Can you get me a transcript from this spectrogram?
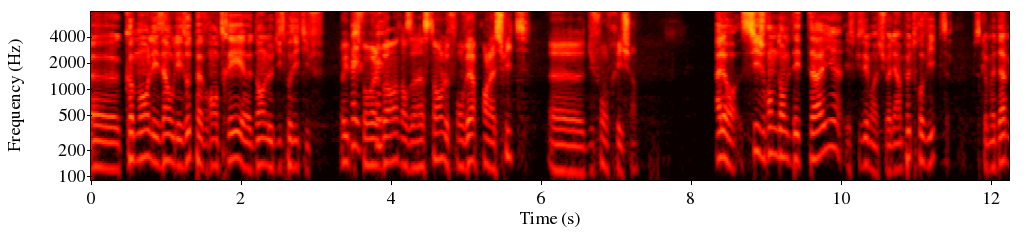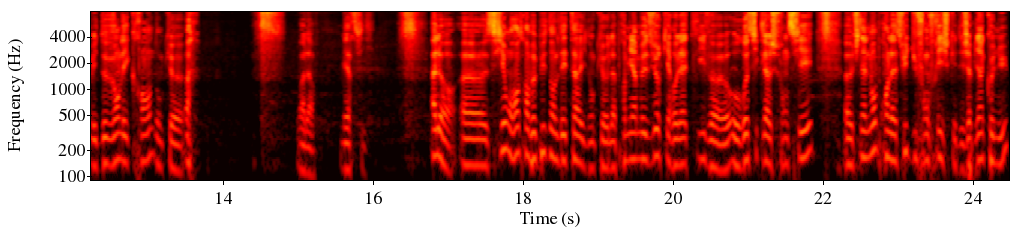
euh, comment les uns ou les autres peuvent rentrer euh, dans le dispositif. Oui, puisqu'on va le voir dans un instant, le fonds vert prend la suite euh, du fonds friche. hein. Alors, si je rentre dans le détail, excusez-moi, je suis allé un peu trop vite, parce que madame est devant l'écran, donc euh, voilà, merci. Alors, euh, si on rentre un peu plus dans le détail, euh, la première mesure qui est relative au recyclage foncier, finalement prend la suite du fonds friche, qui est déjà bien connu.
